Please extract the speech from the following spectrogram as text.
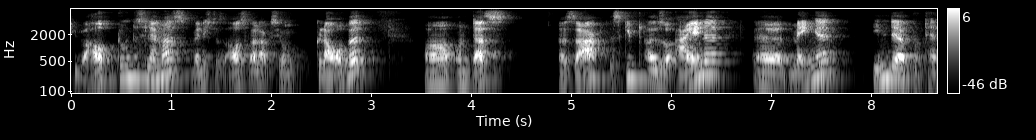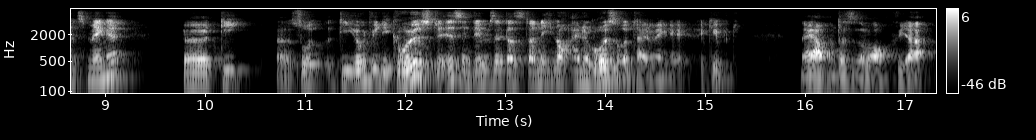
die Behauptung des Lemmers, wenn ich das Auswahlaxiom glaube. Äh, und das äh, sagt, es gibt also eine Menge in der Potenzmenge, die so, die irgendwie die größte ist, in dem Sinn, dass es dann nicht noch eine größere Teilmenge gibt. Naja, und das ist aber auch wieder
